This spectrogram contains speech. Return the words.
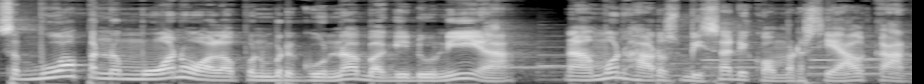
Sebuah penemuan walaupun berguna bagi dunia, namun harus bisa dikomersialkan.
